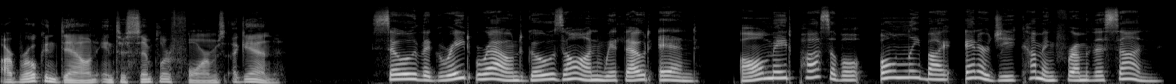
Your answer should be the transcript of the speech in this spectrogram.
are broken down into simpler forms again. So the great round goes on without end, all made possible only by energy coming from the sun.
